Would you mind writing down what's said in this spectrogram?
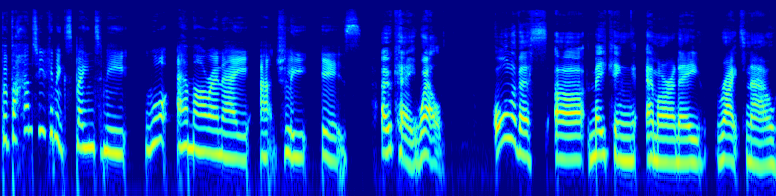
But perhaps you can explain to me what mRNA actually is. Okay, well, all of us are making mRNA right now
